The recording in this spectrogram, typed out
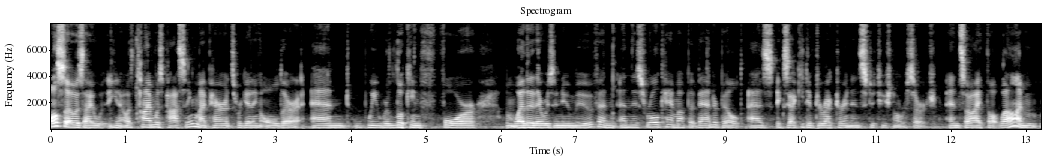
also as i you know as time was passing my parents were getting older and we were looking for whether there was a new move, and, and this role came up at Vanderbilt as executive director in institutional research. And so I thought, well, I'm,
